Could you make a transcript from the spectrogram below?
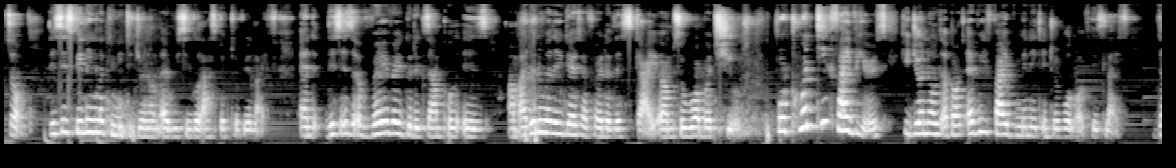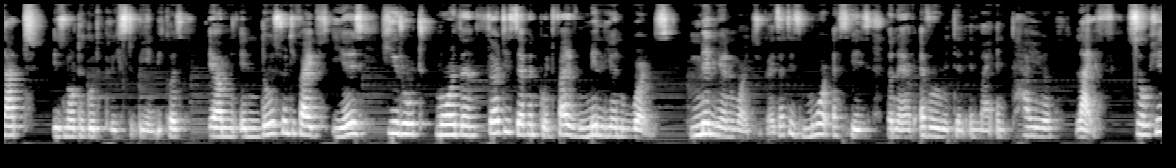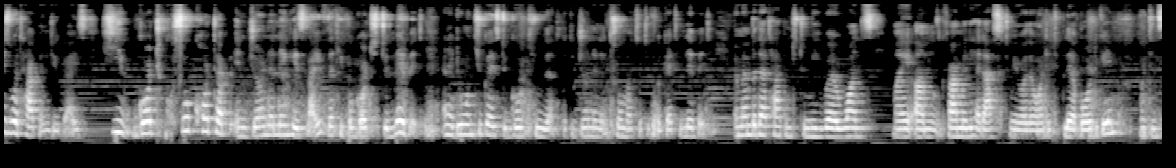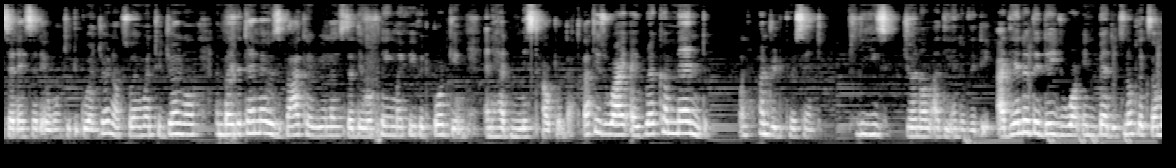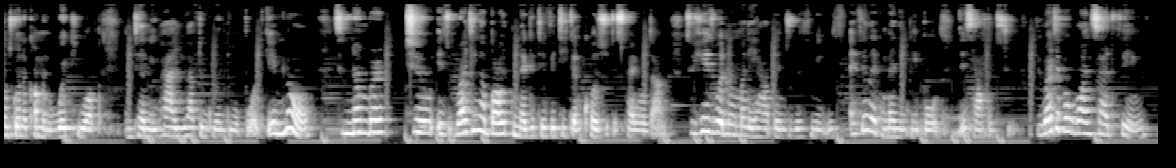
So, this is feeling like you need to journal every single aspect of your life. And this is a very, very good example is, um, I don't know whether you guys have heard of this guy, um, so Robert Shields. For 25 years, he journaled about every five minute interval of his life. That is not a good place to be in because um, in those 25 years, he wrote more than 37.5 million words million words, you guys. That is more essays than I have ever written in my entire life. So here's what happened, you guys. He got so caught up in journaling his life that he forgot to live it. And I don't want you guys to go through that, like journaling so much that you forget to live it. Remember that happened to me where once my um family had asked me whether I wanted to play a board game, but instead I said I wanted to go and journal. So I went to journal, and by the time I was back, I realized that they were playing my favorite board game, and I had missed out on that. That is why I recommend 100%. Please journal at the end of the day. At the end of the day, you are in bed. It's not like someone's gonna come and wake you up and tell you, "Hi, you have to go and do a board game." No. So number two is writing about negativity can cause you to spiral down. So here's what normally happens with me. With I feel like many people this happens to. You write about one sad thing,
